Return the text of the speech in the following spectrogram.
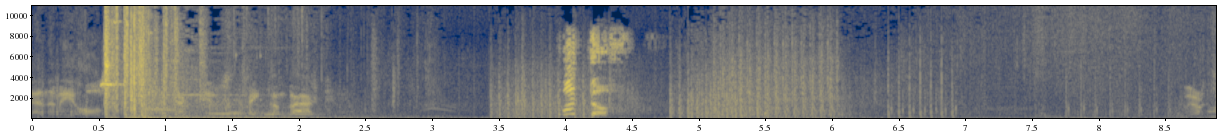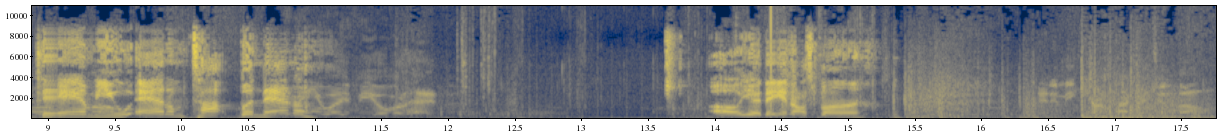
Enemy holding objectives. Take them back. What the? F- Damn you, Adam Top Banana. Oh yeah, they in our spawn. Enemy care package inbound.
